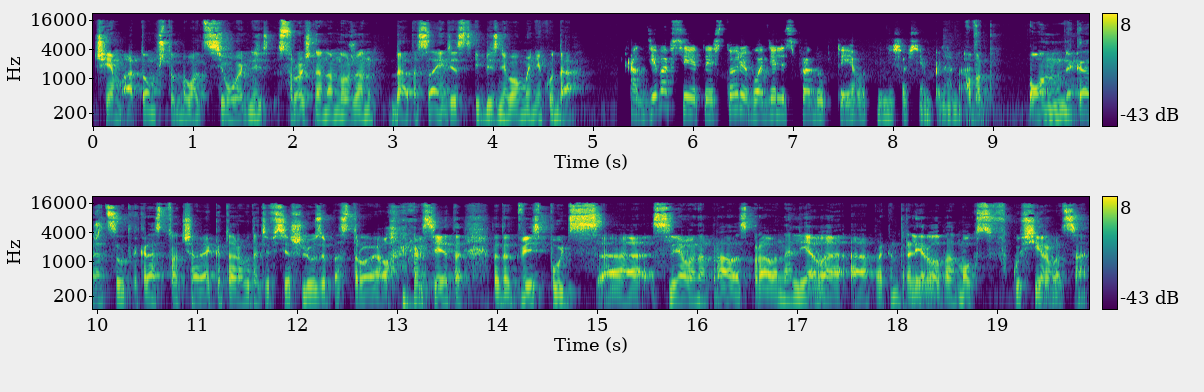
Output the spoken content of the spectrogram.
чем о том, чтобы вот сегодня срочно нам нужен дата-сайентист, и без него мы никуда. А где во всей этой истории владелец продукта? Я вот не совсем понимаю. А вот он, мне кажется, вот как раз тот человек, который вот эти все шлюзы построил. все это, вот этот весь путь с, а, слева направо, справа налево а, проконтролировал, помог сфокусироваться.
